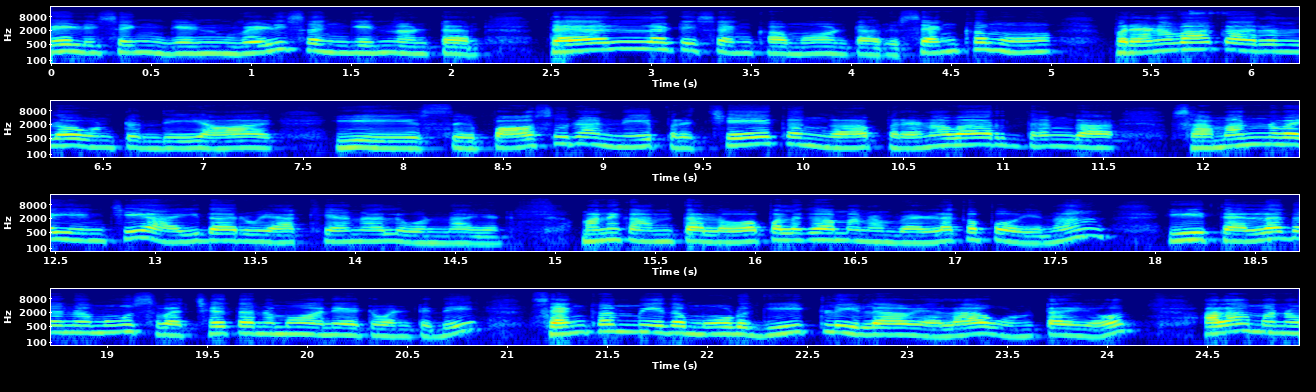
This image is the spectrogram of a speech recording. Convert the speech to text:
వెళి సంగిన్ వెళ్ళి సంగిన్ అంటారు. తెల్లటి శంఖము అంటారు. శంఖము ప్రణవాకారంలో ఉంటుంది. ఆ ఈ పాసురాన్ని ప్రత్యేకంగా ప్రణవార్థంగా సమన్వయించి ఐదారు వ్యాఖ్యానాలు ఉన్నాయి. మనకు అంత లోపలగా మనం వెళ్ళకపోయినా ఈ తెల్లదనము స్వచ్ఛతనము అనేటువంటిది శంఖం మీద మూడు గీట్లు ఇలా ఎలా ఉంటాయో అలా మనం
